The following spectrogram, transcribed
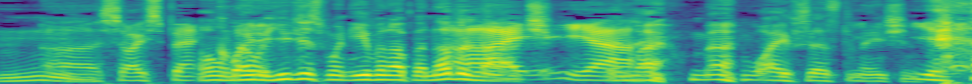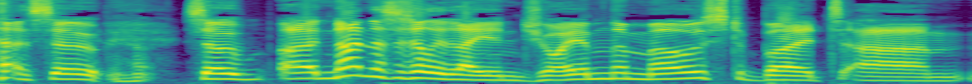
Mm. Uh, so I spent. Oh no! A, you just went even up another notch. Uh, yeah, in my, my, wife's estimation. Yeah. So yeah. so uh, not necessarily that I enjoy them the most, but um,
